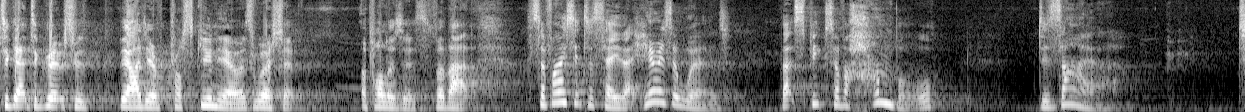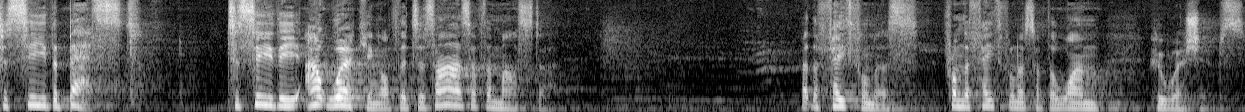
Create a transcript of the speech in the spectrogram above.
to get to grips with the idea of proskuneo as worship. Apologies for that. Suffice it to say that here is a word that speaks of a humble desire to see the best, to see the outworking of the desires of the Master at the faithfulness, from the faithfulness of the one who worships.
